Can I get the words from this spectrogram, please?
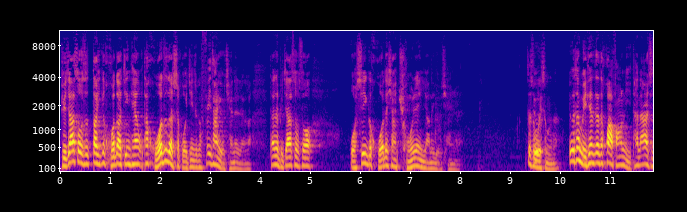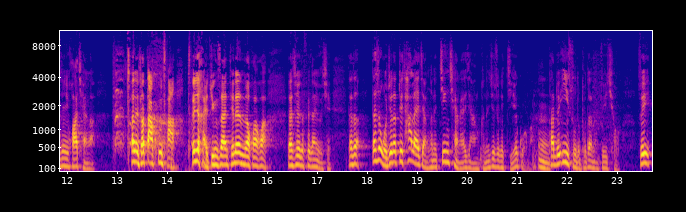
毕加索是到一个活到今天，他活着的时候已经是个非常有钱的人了。但是毕加索说：“我是一个活得像穷人一样的有钱人。”这是为什么呢？因为他每天在这画房里，他那二十天就花钱了，穿了一条大裤衩，穿着海军衫，天天在那画画，但是非常有钱。但是，但是我觉得对他来讲，可能金钱来讲，可能就是个结果嘛。嗯，他对艺术的不断的追求，所以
